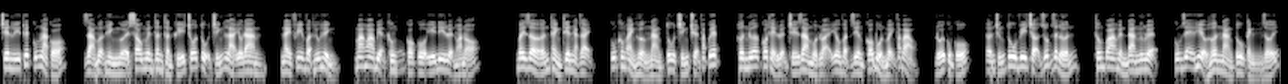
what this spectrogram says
Trên lý thuyết cũng là có, giả mượn hình người sau nguyên thân thần khí chỗ tụ chính là yêu đan, này phi vật hữu hình, ma hoa biện không có cố ý đi luyện hóa nó. Bây giờ ấn thành thiên nhạc dạy, cũng không ảnh hưởng nàng tu chính chuyện pháp quyết, hơn nữa có thể luyện chế ra một loại yêu vật riêng có bổn mệnh pháp bảo, đối củng cố, ấn chứng tu vi trợ giúp rất lớn, thông qua huyền đan ngưng luyện, cũng dễ hiểu hơn nàng tu cảnh giới.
